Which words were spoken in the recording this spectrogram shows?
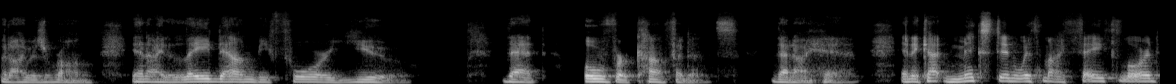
but I was wrong. And I lay down before you that overconfidence that I had. And it got mixed in with my faith, Lord.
